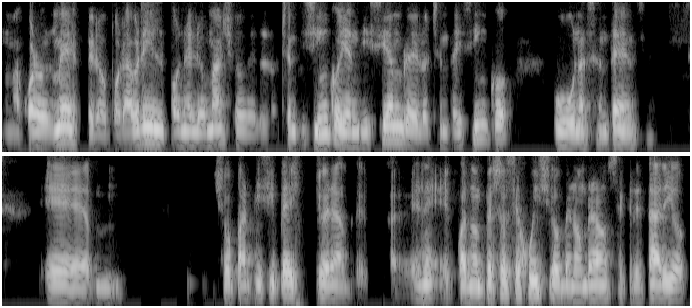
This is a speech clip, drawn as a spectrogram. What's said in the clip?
no me acuerdo el mes, pero por abril, ponele mayo del 85, y en diciembre del 85 hubo una sentencia. Yo participé, yo era, cuando empezó ese juicio me nombraron secretario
